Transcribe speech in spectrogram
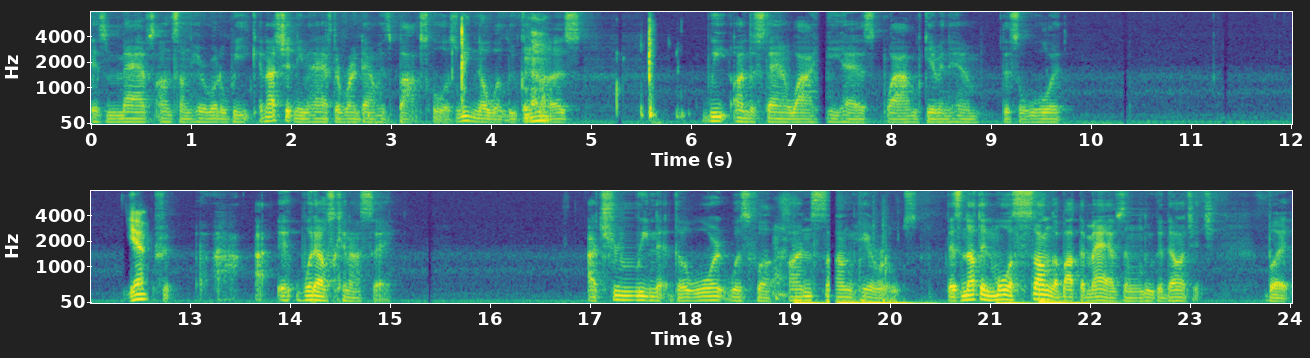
is Mavs unsung hero of the week, and I shouldn't even have to run down his box scores. We know what Luka no. does. We understand why he has why I'm giving him this award. Yeah. I, I, what else can I say? I truly the award was for unsung heroes. There's nothing more sung about the Mavs than Luka Doncic, but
